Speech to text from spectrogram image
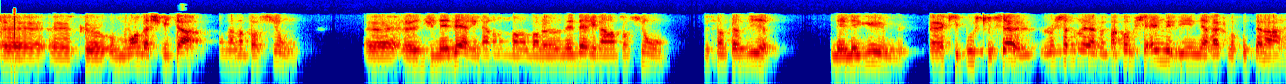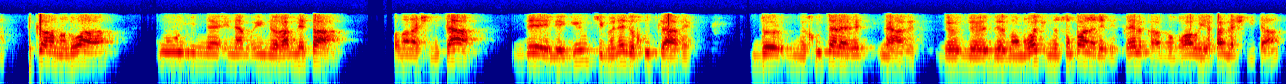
euh, euh, qu'au moment d'Ashmita, on a l'intention euh, euh, du Neder, dans, le Neder, il a l'intention de s'interdire les légumes euh, qui poussent tout seuls, le château est pas comme chez C'est un endroit où il ne, ramenait pas, pendant la Shemitah, des légumes qui venaient de Khoutlaret, de, de de, de, de, d'endroits qui ne sont pas en Eretz Israël, d'endroits où il n'y a pas de la Shemitah.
